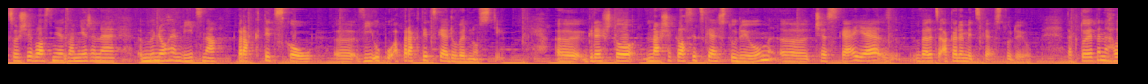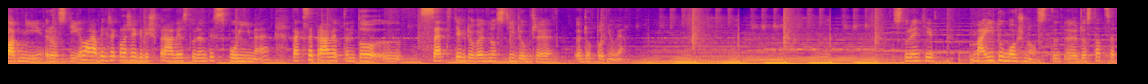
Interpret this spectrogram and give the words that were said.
což je vlastně zaměřené mnohem víc na praktickou eh, výuku a praktické dovednosti. Eh, kdežto naše klasické studium české je velice akademické studium. Tak to je ten hlavní rozdíl a já bych řekla, že když právě studenty spojíme, tak se právě tento set těch dovedností dobře doplňuje. Studenti mají tu možnost eh, dostat se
